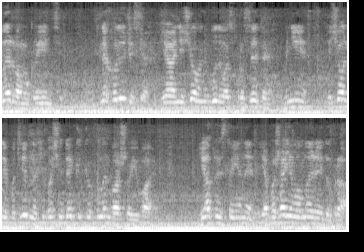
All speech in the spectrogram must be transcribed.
Мир вам, українці. Не хвилюйтеся, я нічого не буду вас просити. Мені нічого не потрібно, хіба що декілька хвилин вашої уваги. Я християнин, я бажаю вам миру і добра.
